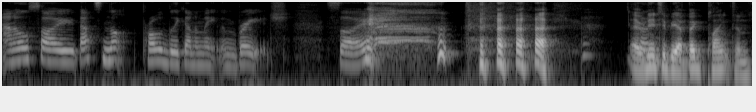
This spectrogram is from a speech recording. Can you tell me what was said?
and also that's not probably going to make them breach. So it would need to be a big plankton.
